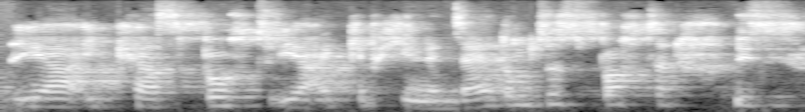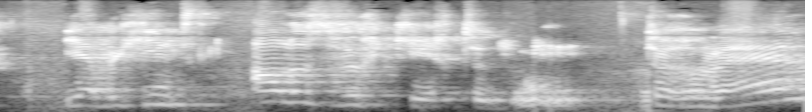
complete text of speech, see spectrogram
ja, ik ga sporten, ja, ik heb geen tijd om te sporten. Dus je begint alles verkeerd te doen. Terwijl,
